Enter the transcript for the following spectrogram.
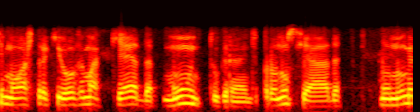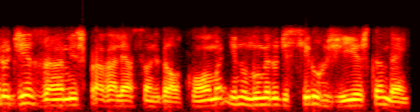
que mostra que houve uma queda muito grande, pronunciada, no número de exames para avaliação de glaucoma e no número de cirurgias também.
